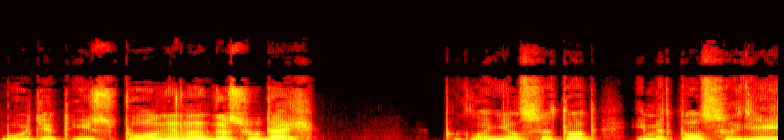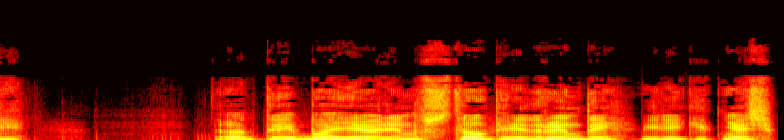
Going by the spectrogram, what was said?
Будет исполнено, государь, — поклонился тот и метнулся к двери. — А ты, боярин, — встал перед рындой великий князь.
